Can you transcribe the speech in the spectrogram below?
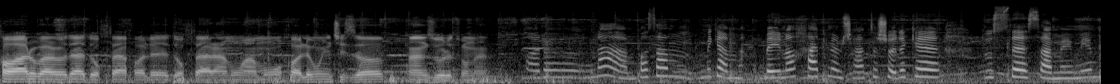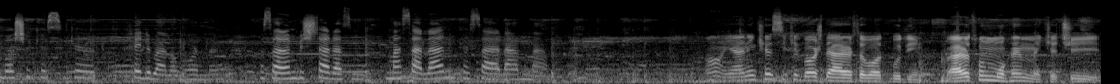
خواهر و برادر دختر خاله دختر عمو عمو خاله و این چیزا منظورتونه؟ آره نه بازم میگم به اینا ختم نمیشه. حتی شده که دوست صمیمیم باشه کسی که خیلی برام مهمه. مثلا بیشتر از مثلا پسر عمم. آه یعنی کسی که باش در ارتباط بودین. براتون مهمه که چی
